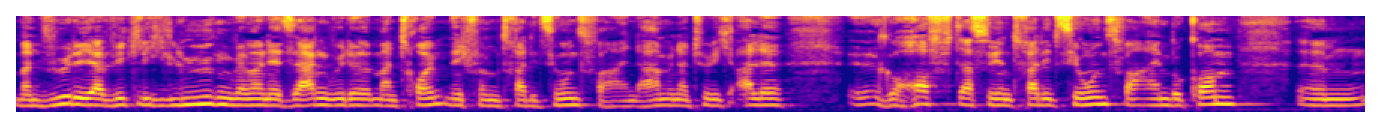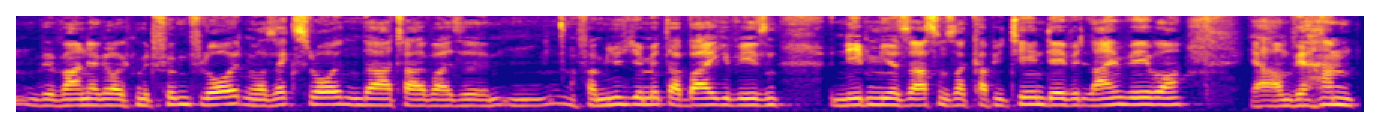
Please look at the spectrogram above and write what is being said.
man würde ja wirklich lügen, wenn man jetzt sagen würde, man träumt nicht von einem Traditionsverein. Da haben wir natürlich alle äh, gehofft, dass wir einen Traditionsverein bekommen. Ähm, wir waren ja, glaube ich, mit fünf Leuten oder sechs Leuten da, teilweise Familie mit dabei gewesen. Neben mir saß unser Kapitän David Leinweber. Ja, und wir haben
